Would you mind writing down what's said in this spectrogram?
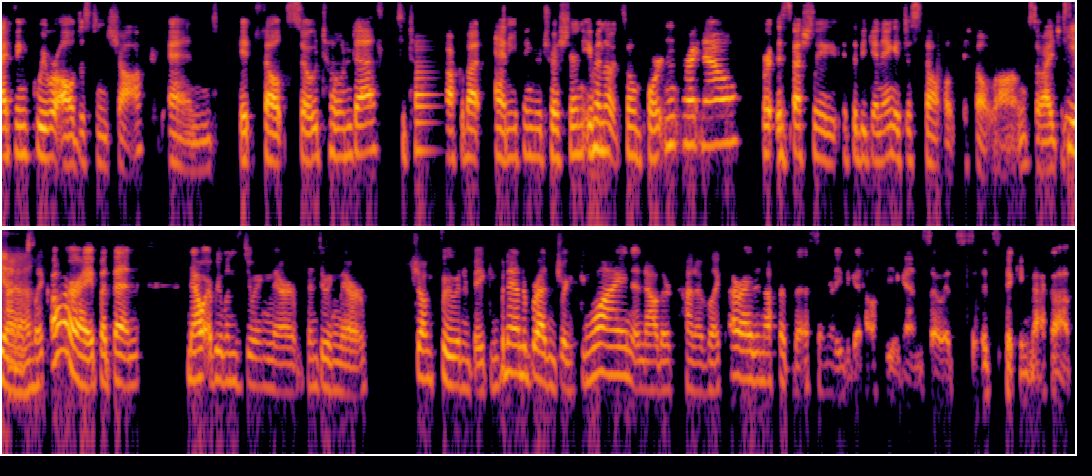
I think we were all just in shock and it felt so tone deaf to talk about anything nutrition, even though it's so important right now or especially at the beginning, it just felt it felt wrong. So I just yeah. kind of was like, all right. But then now everyone's doing their been doing their junk food and baking banana bread and drinking wine and now they're kind of like all right enough of this i'm ready to get healthy again so it's it's picking back up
